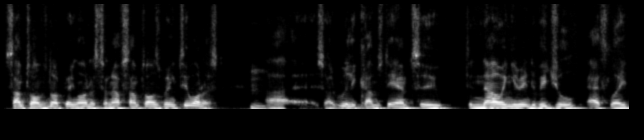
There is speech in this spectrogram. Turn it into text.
sometimes not being honest enough, sometimes being too honest. Mm. Uh, so it really comes down to to knowing your individual athlete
